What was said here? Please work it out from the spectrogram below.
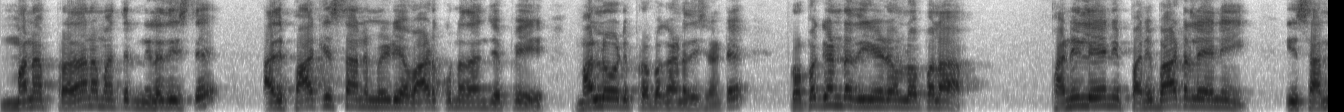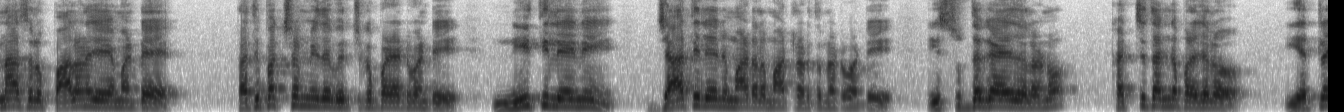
మన ప్రధానమంత్రి నిలదీస్తే అది పాకిస్తాన్ మీడియా వాడుకున్నదని చెప్పి మళ్ళీ ఒకటి ప్రొపగండ తీసిన అంటే ప్రొపగండ తీయడం లోపల పని లేని పనిబాట లేని ఈ సన్నాసులు పాలన చేయమంటే ప్రతిపక్షం మీద విరుచుకుపడేటువంటి నీతి లేని జాతి లేని మాటలు మాట్లాడుతున్నటువంటి ఈ శుద్ధగాయదులను ఖచ్చితంగా ప్రజలు ఎట్లా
